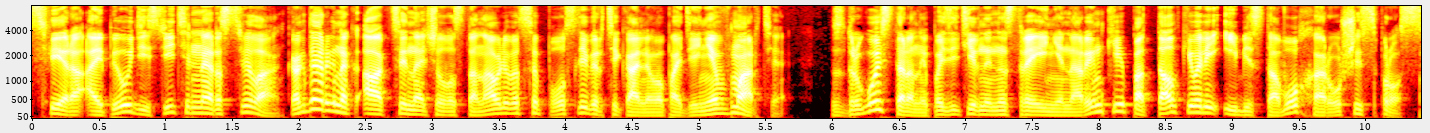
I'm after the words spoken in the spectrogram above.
Сфера IPO действительно расцвела, когда рынок акций начал восстанавливаться после вертикального падения в марте. С другой стороны, позитивные настроения на рынке подталкивали и без того хороший спрос.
